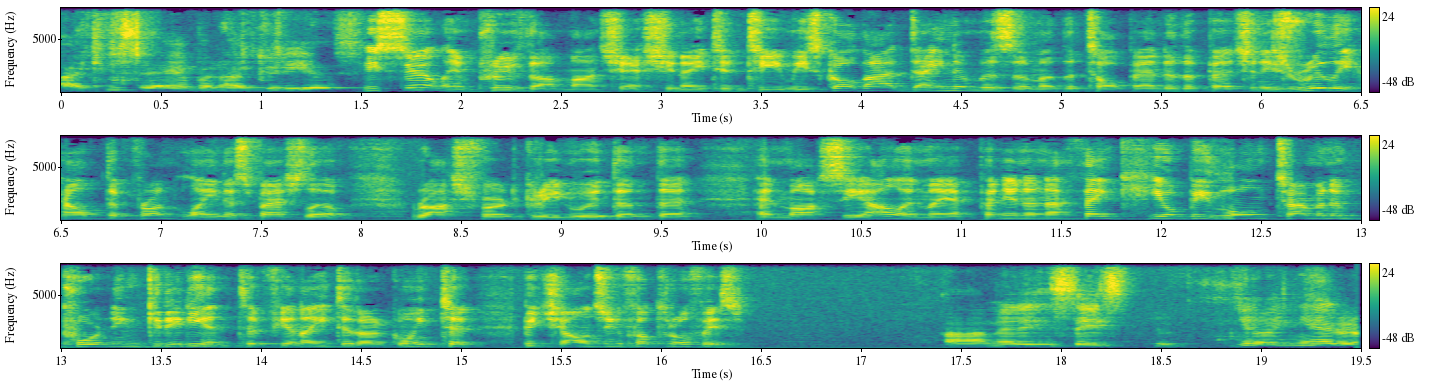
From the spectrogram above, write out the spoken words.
I can say about how good he is. He's certainly improved that Manchester United team. He's got that dynamism at the top end of the pitch, and he's really helped the front line, especially of Rashford, Greenwood, and uh, and Martial, in my opinion. And I think he'll be long term an important ingredient if United are going to be challenging for trophies. Um, he's, he's, you know, United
